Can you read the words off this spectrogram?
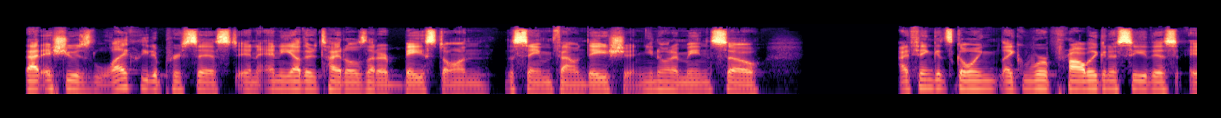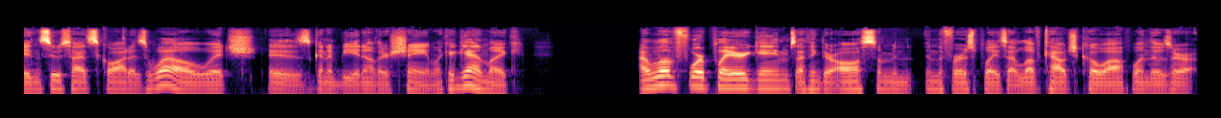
that issue is likely to persist in any other titles that are based on the same foundation. You know what I mean? So I think it's going like we're probably going to see this in Suicide Squad as well, which is going to be another shame. Like again, like I love four player games. I think they're awesome in, in the first place. I love couch co op when those are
